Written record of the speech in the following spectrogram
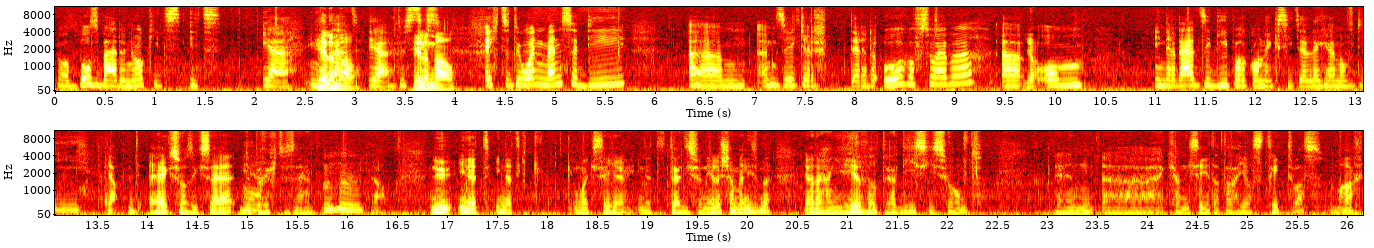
wat bosbaden ook iets... iets ja, inderdaad. Helemaal. Ja, dus helemaal. echt gewoon mensen die ehm, een zeker derde oog of zo hebben eh, Ja. om inderdaad die diepere connectie te leggen of die... Ja, eigenlijk zoals ik zei, de Ja. brug te zijn. Mhm. Nu, in het, in het, hoe moet ik zeggen, in het traditionele shamanisme, ja, daar hangen heel veel tradities rond. En eh, ik ga niet zeggen dat dat heel strikt was, maar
